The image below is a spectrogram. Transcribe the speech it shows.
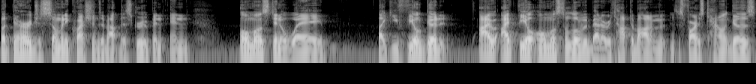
but there are just so many questions about this group, and and almost in a way, like you feel good. I I feel almost a little bit better top to bottom as far as talent goes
